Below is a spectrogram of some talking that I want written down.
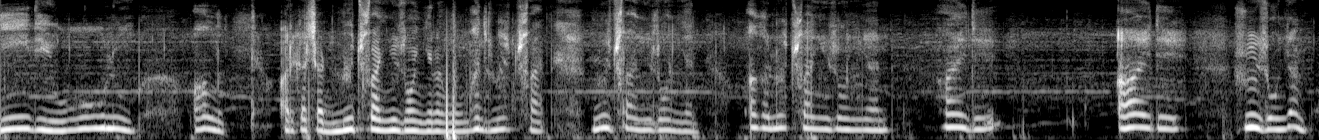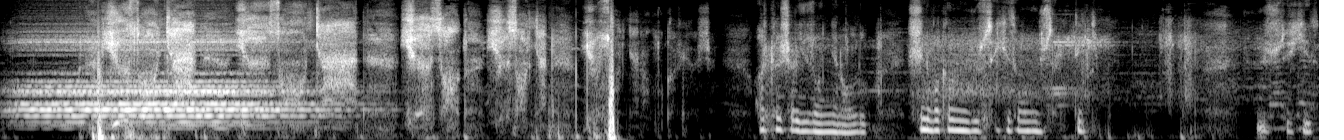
neydi oğlum? Al. Arkadaşlar lütfen 110 yen alalım. Hadi lütfen. Lütfen 110 yen. Aga lütfen 110 yen. Haydi. Haydi. Şu 110 yen. 110 yen. 110 yen. 110. 110 yen. 110 yen olduk arkadaşlar. Arkadaşlar 110 yen olduk. Şimdi bakalım 108'e onu yükselttik. 108.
